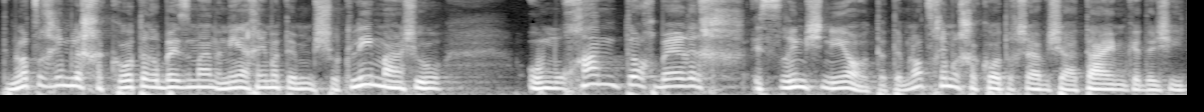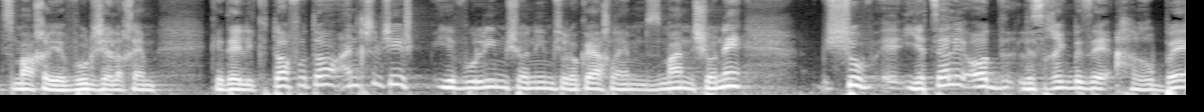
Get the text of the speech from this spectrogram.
אתם לא צריכים לחכות הרבה זמן, נניח אם אתם שותלים משהו, הוא מוכן תוך בערך 20 שניות. אתם לא צריכים לחכות עכשיו שעתיים כדי שיצמח היבול שלכם כדי לקטוף אותו. אני חושב שיש יבולים שונים שלוקח להם זמן שונה. שוב, יצא לי עוד לשחק בזה הרבה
